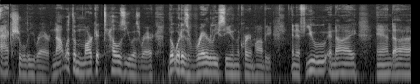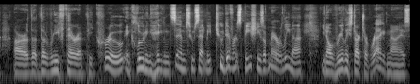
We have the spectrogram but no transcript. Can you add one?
actually rare, not what the market tells you is rare, but what is rarely seen in the aquarium hobby. And if you and I and uh, our the the reef therapy crew, including Hayden Sims, who sent me two different species of Merulina, you know, really start to recognize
